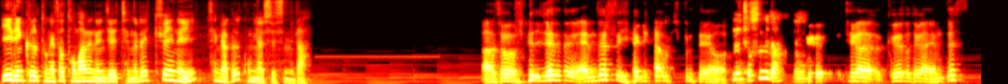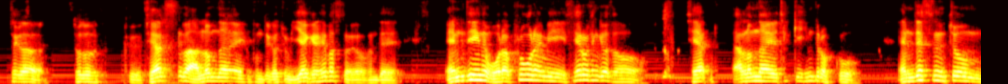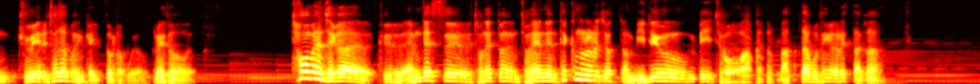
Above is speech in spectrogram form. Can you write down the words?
이 링크를 통해서 더 많은 NJ 채널의 Q&A 생각을 공유할 수 있습니다. 아, 저 이제는 엠데스 이야기를 하고 싶은데요. 음, 좋습니다. 네. 그 제가 그래서 제가 엠데스 제가 저도 그 재학생과 알럼나이 분들과 좀 이야기를 해봤어요. 근데 MD는 워낙 프로그램이 새로 생겨서 재학 알럼나이를 찾기 힘들었고 엠데스는 좀 주위를 찾아보니까 있더라고요. 그래서 처음엔 제가 그 엠데스 전했던 전에는 테크놀로지였던 미디움이 저와 맞다고 생각을 했다가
